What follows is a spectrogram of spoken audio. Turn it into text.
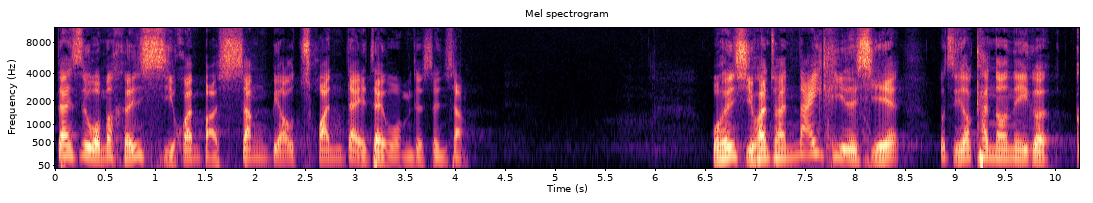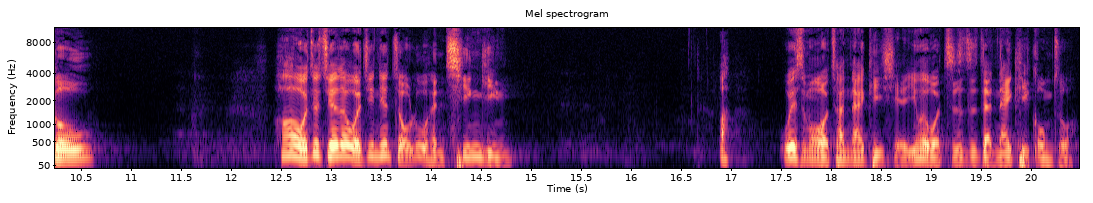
但是我们很喜欢把商标穿戴在我们的身上。我很喜欢穿 Nike 的鞋，我只要看到那个勾，哦，我就觉得我今天走路很轻盈。啊，为什么我穿 Nike 鞋？因为我侄子在 Nike 工作。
